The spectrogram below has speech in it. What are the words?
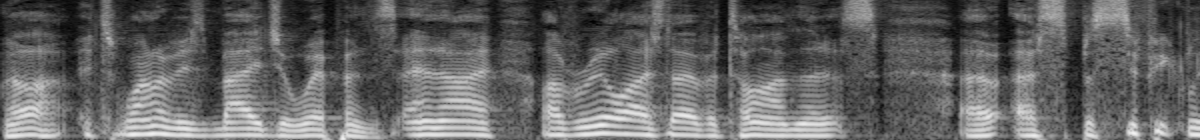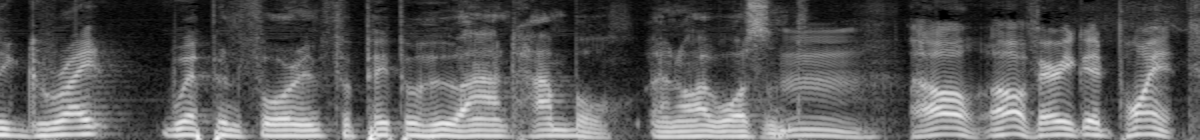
Oh, it's one of his major weapons. And I, I've realized over time that it's a, a specifically great weapon for him for people who aren't humble, and I wasn't. Mm. Oh, oh, very good point.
